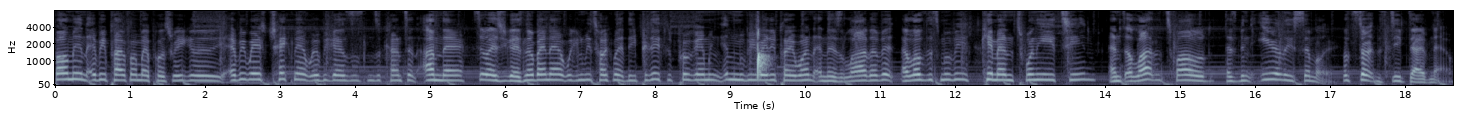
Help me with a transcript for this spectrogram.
Follow me on every platform I post regularly everywhere. Check me out wherever you guys listen to content. I'm there. So as you guys know by now, we're going to be talking about the predictive programming in the movie Ready Player One, and there's a lot of it. I love this movie. Came out in 2018, and a lot that's followed has been eerily similar. Let's start this deep dive now.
